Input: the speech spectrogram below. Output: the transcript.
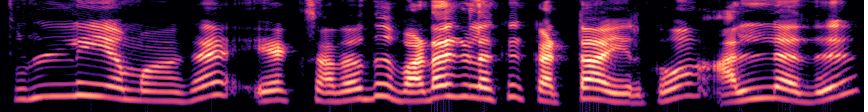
துல்லியமாக எக்ஸ் அதாவது வடகிழக்கு கட்டாக இருக்கும். அல்லது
